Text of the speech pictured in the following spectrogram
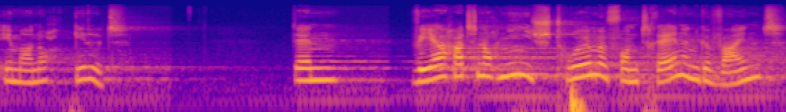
immer noch gilt. Denn wer hat noch nie Ströme von Tränen geweint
